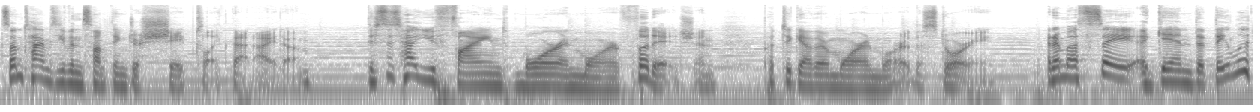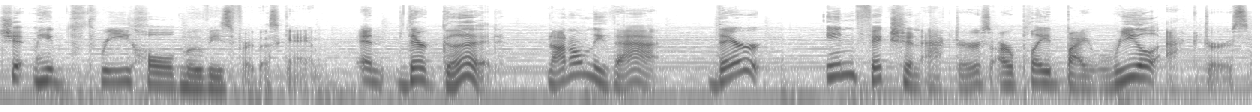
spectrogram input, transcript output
sometimes even something just shaped like that item. This is how you find more and more footage and put together more and more of the story. And I must say again that they legit made three whole movies for this game, and they're good. Not only that, their in fiction actors are played by real actors,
